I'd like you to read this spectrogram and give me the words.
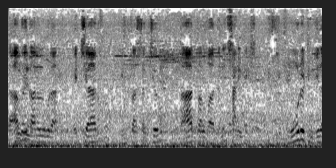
రాబోయే కాలంలో కూడా హెచ్ఆర్ ఇన్ఫ్రాస్ట్రక్చర్ ఆ తర్వాతనే శానిటేషన్ ఈ మూడిటి మీద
